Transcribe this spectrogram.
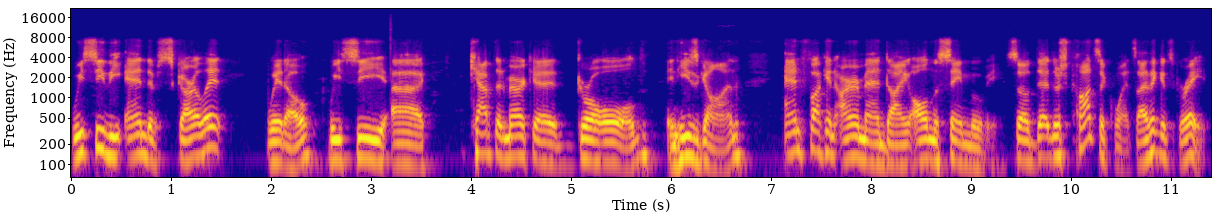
we see the end of Scarlet Widow. We see uh, Captain America grow old and he's gone, and fucking Iron Man dying all in the same movie. So there, there's consequence. I think it's great.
